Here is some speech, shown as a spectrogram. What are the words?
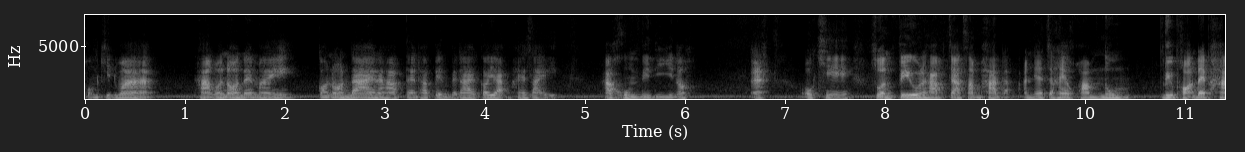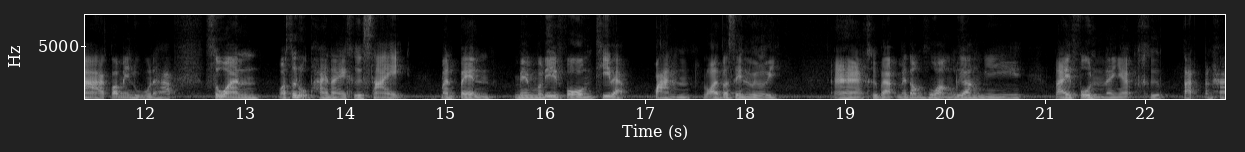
ผมคิดว่าถามว่านอนได้ไหมก็นอนได้นะครับ แต่ถ้าเป็นไปได้ก็อยากให้ใส่ผ้าคลุมดีๆเนาะอะโอเค ส่วนฟิลนะครับจากสัมผัสอะอันนี้จะให้ความนุ่ม หรือเพราะได้ผ้าก็ไม่รู้นะครับ ส่วนวัสดุภายในคือไส้มันเป็นเมมโมรี่โฟมที่แบบ ปั่นร้อยเปอร์เซ็นเลย อ่า คือแบบไม่ต้องห่วงเรื่องมีไรฝุ่นอะไรเงี้ย คือตัดปัญหา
